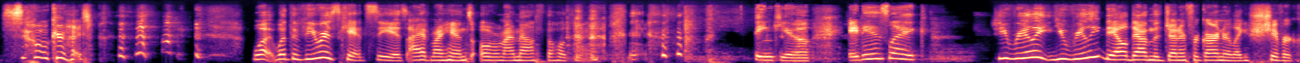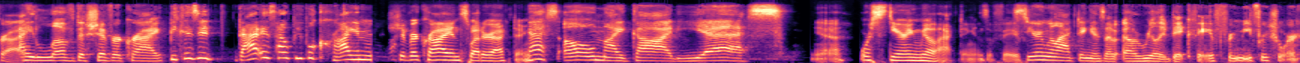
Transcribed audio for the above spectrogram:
so good. what what the viewers can't see is I had my hands over my mouth the whole time. Thank you. It is like you really you really nailed down the Jennifer Garner like shiver cry. I love the shiver cry because it that is how people cry and shiver cry and sweater acting. Yes. Oh my god. Yes. Yeah. Or steering wheel acting is a fave. Steering wheel acting is a, a really big fave for me for sure.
